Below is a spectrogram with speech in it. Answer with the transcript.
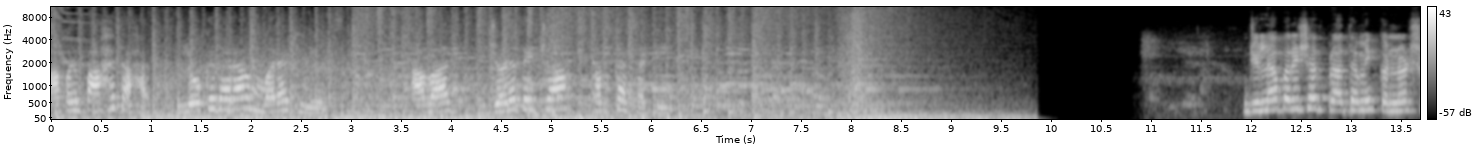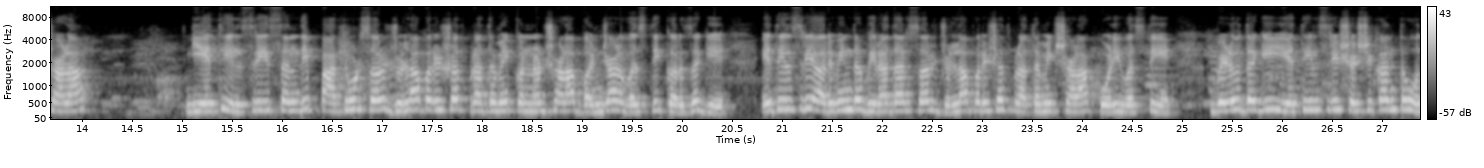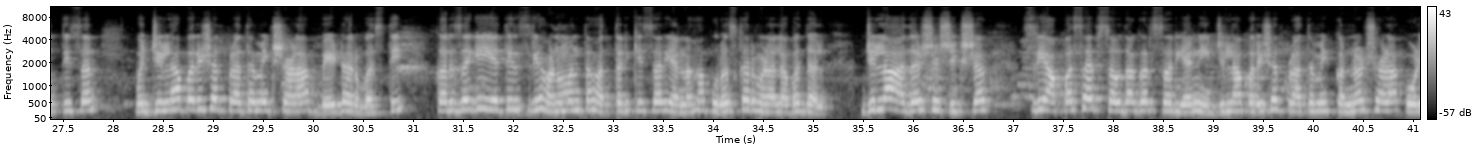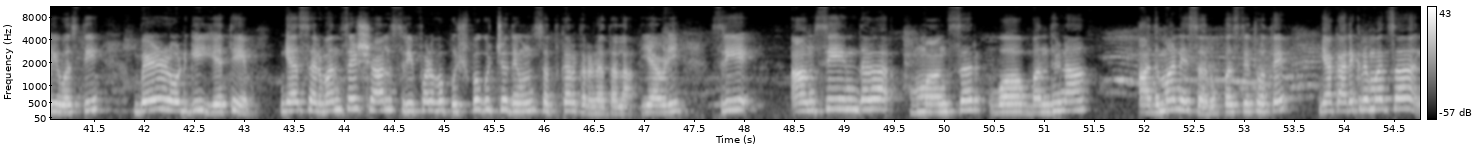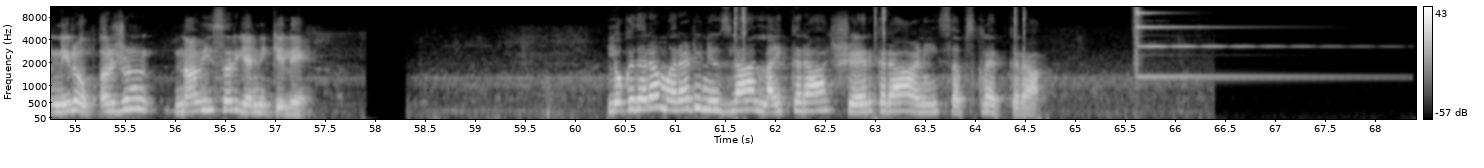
आपण पाहत आहात लोकधारा मराठी न्यूज. आवाज जनतेच्या हक्कासाठी. जिल्हा परिषद प्राथमिक कन्नड शाळा येथील श्री संदीप पाथरूड सर जिल्हा परिषद प्राथमिक कन्नड शाळा बंजाळ वस्ती कर्जगी येथील श्री अरविंद बिरादार सर जिल्हा परिषद प्राथमिक शाळा कोळी वस्ती. बेळुदगी येथील श्री शशिकांत होत्ती सर व जिल्हा परिषद प्राथमिक शाळा बेडर वस्ती. कर्जगी येथील श्री हनुमंत हत्तरकी सर यांना हा पुरस्कार मिळाल्याबद्दल जिल्हा आदर्श शिक्षक श्री आप्पासाहेब सौदागर सर यांनी जिल्हा परिषद प्राथमिक कन्नड शाळा कोळी वस्ती बेळ लोडगी येथे या सर्वांचे शाल श्रीफळ व पुष्पगुच्छ देऊन सत्कार करण्यात आला. यावेळी श्री आमसिंद मांगसर व बंधना आदमाने सर उपस्थित होते. या कार्यक्रमाचा निरोप अर्जुन नावी सर यांनी केले. लोकधारा मराठी न्यूजला लाईक करा शेअर करा आणि सबस्क्राईब करा.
